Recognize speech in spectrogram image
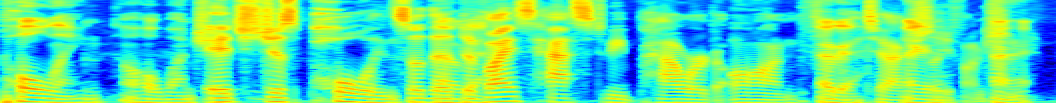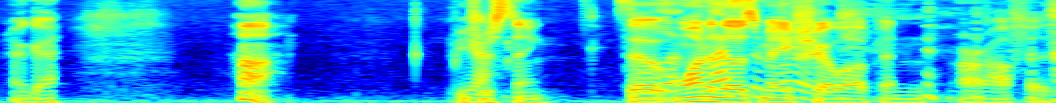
pulling a whole bunch of it's just pulling, so the Okay. device has to be powered on for okay, it to actually okay, function. Right, okay. Huh. Yeah. Interesting. So So one of those lesson may show up in our office.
